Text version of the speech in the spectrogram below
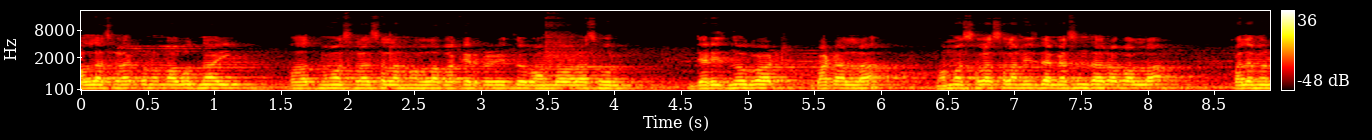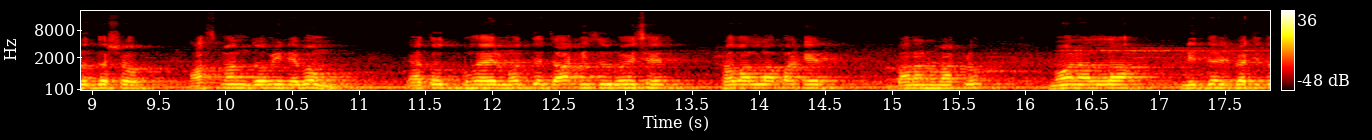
আল্লাহ ছাড়া কোনো মাবুদ নাই। হজরত মোহাম্মদ সাল্লাহ সাল্লাম আল্লাহ পাকের প্রেরিত বান্দা রাসুল। There is no god but Allah Muhammad সাল্লাহ সাল্লাম is the messenger of Allah কলেমের উদ্দেশ্য, আসমান, জমিন এবং এত ভয়ের মধ্যে যা কিছু রয়েছে, সব আল্লাহ পাকের বানানো মাকলুক মহান আল্লাহ নির্দেশ ব্যতীত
